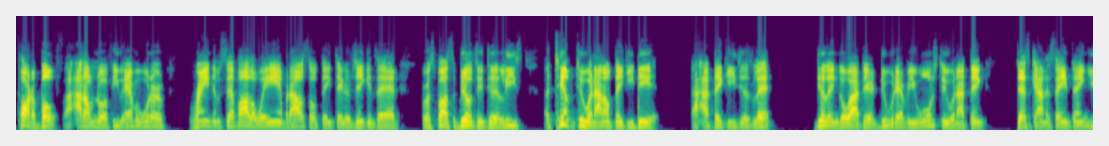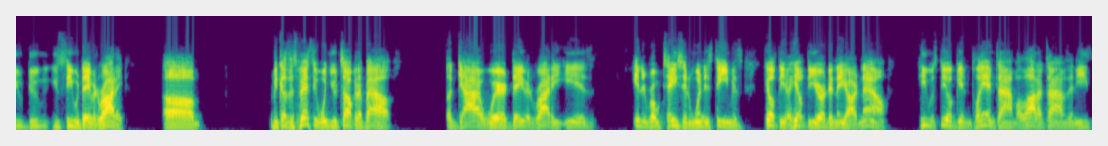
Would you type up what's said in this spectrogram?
part of both. I, I don't know if he ever would have reined himself all the way in, but I also think Taylor Jenkins had a responsibility to at least attempt to, and I don't think he did. I, I think he just let Dillon go out there and do whatever he wants to, and I think that's kind of the same thing you do you see with David Roddy, um, because especially when you're talking about a guy where David Roddy is in a rotation when his team is healthier, healthier than they are now he was still getting playing time a lot of times, and he's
